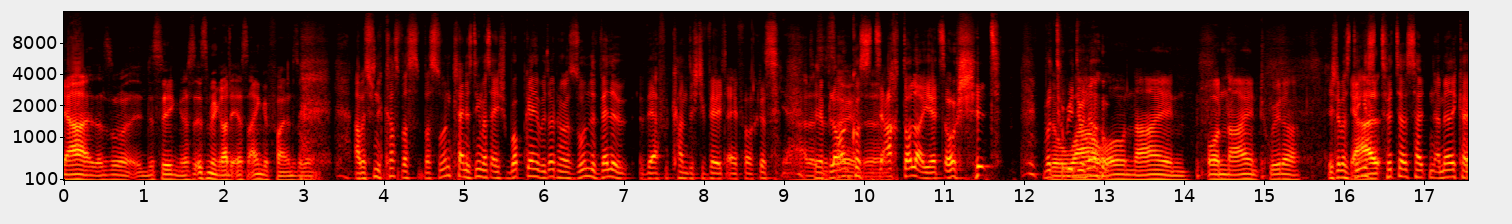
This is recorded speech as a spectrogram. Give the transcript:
Ja, also deswegen, das ist mir gerade erst eingefallen. So. Aber es finde ich krass, was, was so ein kleines Ding, was eigentlich überhaupt keine Bedeutung hat, so eine Welle werfen kann durch die Welt einfach. Das, Ja, der blaue kostet äh, 8 Dollar jetzt, oh shit. What so, do we do wow, now? oh nein. Oh nein, Twitter. Ich glaube, das Ja, Ding ist, Twitter ist halt in Amerika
